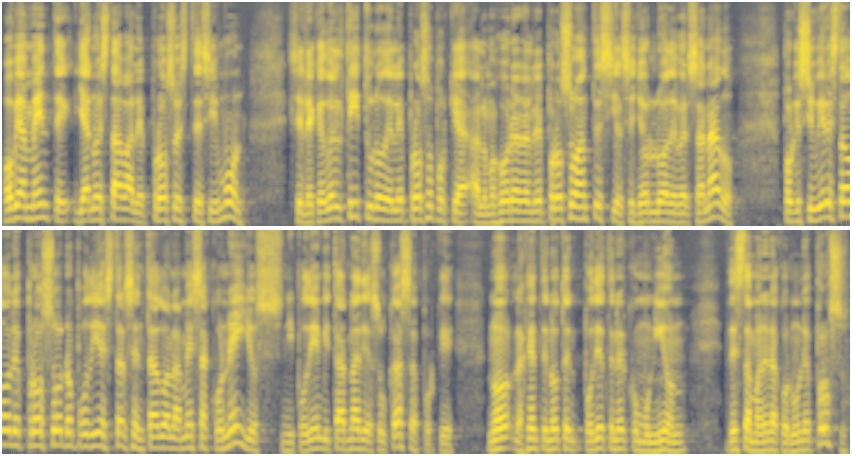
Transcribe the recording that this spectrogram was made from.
Obviamente ya no estaba leproso este Simón. Se le quedó el título de leproso porque a, lo mejor era leproso antes y el Señor lo ha de haber sanado. Porque si hubiera estado leproso no podía estar sentado a la mesa con ellos, ni podía invitar nadie a su casa, porque no, la gente no podía tener comunión de esta manera con un leproso.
